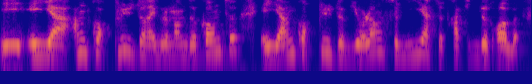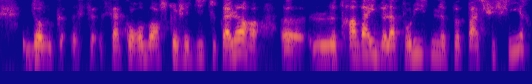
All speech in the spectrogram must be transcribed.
et, il y a encore plus de règlements de compte, et il y a encore plus de violence liée à ce trafic de drogue. Donc, ça corrobore ce que je dis tout à l'heure. Euh, le travail de la police ne peut pas suffire.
